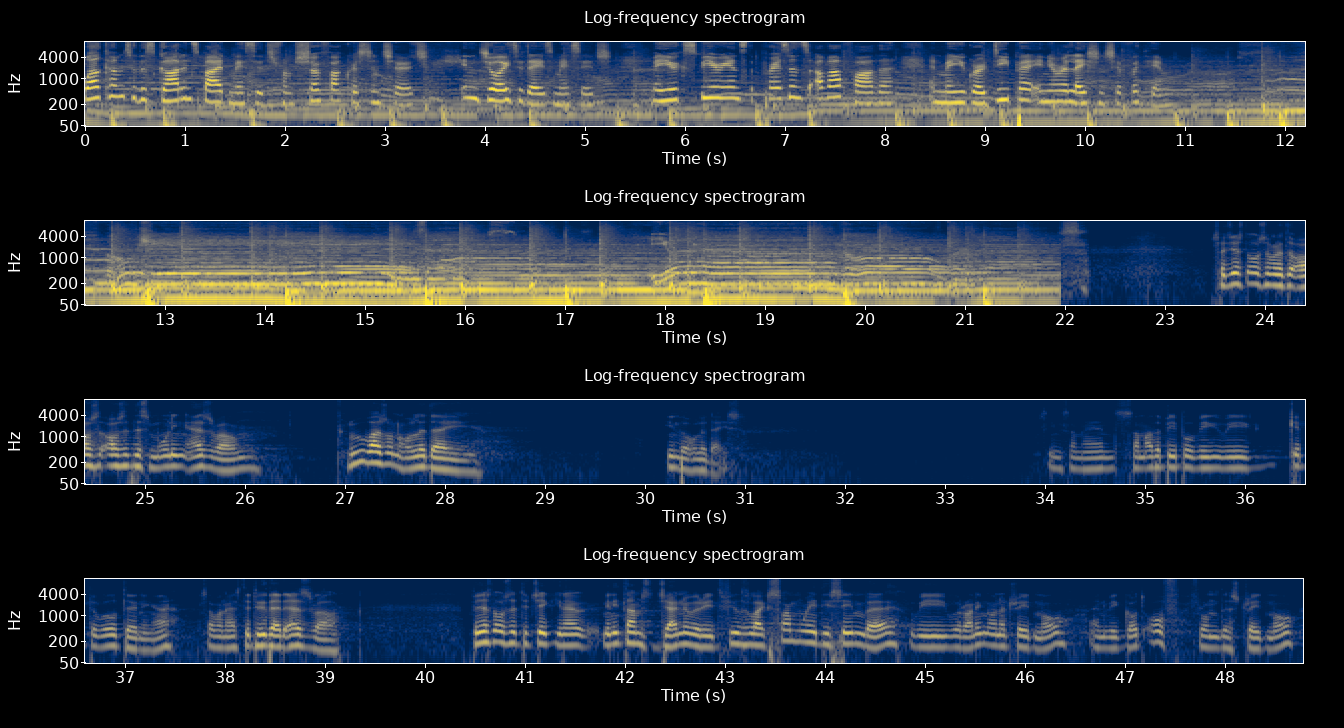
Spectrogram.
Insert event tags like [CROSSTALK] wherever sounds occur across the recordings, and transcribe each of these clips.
Welcome to this God inspired message from Shofar Christian Church. Enjoy today's message. May you experience the presence of our Father and may you grow deeper in your relationship with Him. Oh Jesus, your love overflows. So I just also wanted to ask, ask it this morning as well. Who was on holiday in the holidays? Seeing some hands. Some other people, we, we kept the world turning, huh? Someone has to do that as well. But just also to check, you know, many times January, it feels like somewhere December, we were running on a treadmill and we got off from this treadmill.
